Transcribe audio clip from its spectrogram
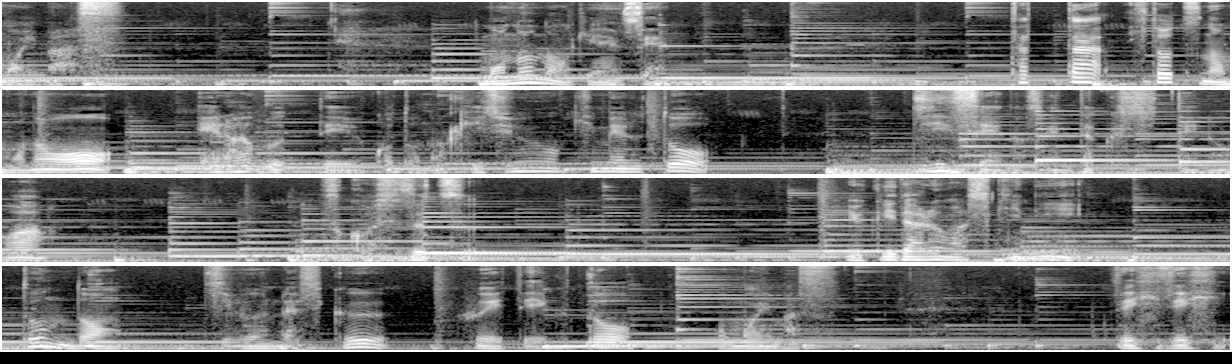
思います。物の源泉。たった一つのものを選ぶっていうことの基準を決めると人生の選択肢っていうのは少しずつ雪だるま式にどんどん自分らしく増えていくと思います。ぜひぜひ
